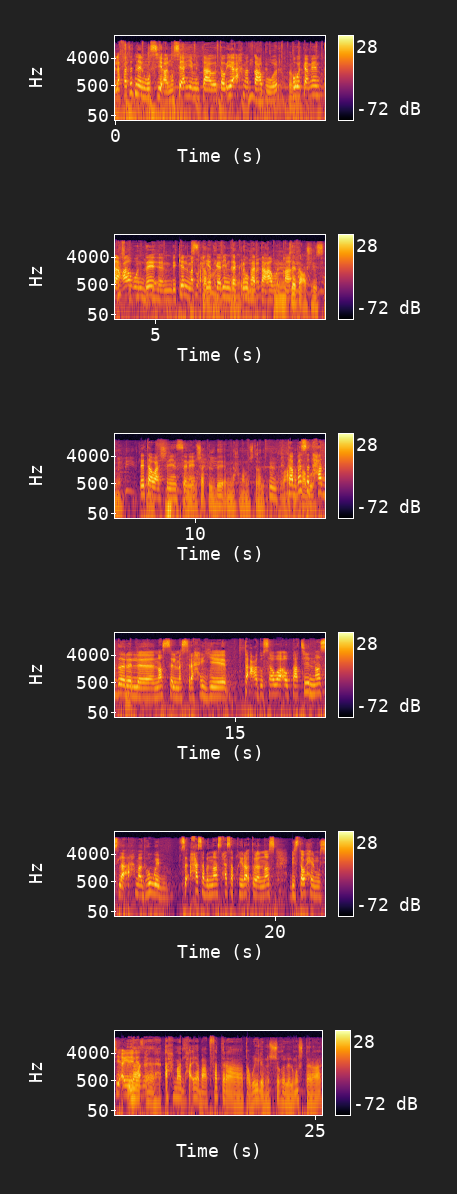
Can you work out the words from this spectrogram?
لفتتني الموسيقى. الموسيقى هي من توقيع أحمد كعبور. طبعاً. هو كمان تعاون دائم بكل مسرحيات طبعاً. كريم دكروب هالتعاون. من قائم 23 سنة. 23 سنة. بشكل دائم نحن بنشتغل طب بس كعبور. تحضر النص المسرحية. بتقعدوا سوا أو بتعطيه النص لأحمد؟ هو حسب النص حسب قراءته للنص بيستوحي الموسيقى اللي لا لازم. آه، أحمد الحقيقة بعد فترة طويلة من الشغل المشترك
